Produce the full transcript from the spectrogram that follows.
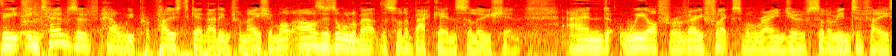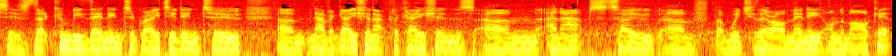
the, in terms of how we propose to get that information, well, ours is all about the sort of back end solution, and we offer a very flexible range of sort of interfaces that can be then integrated into um, navigation applications um, and apps, so um, which there are many on the market.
